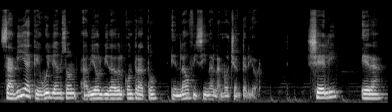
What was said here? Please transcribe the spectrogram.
sabía que Williamson había olvidado el contrato en la oficina la noche anterior. Shelley era,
